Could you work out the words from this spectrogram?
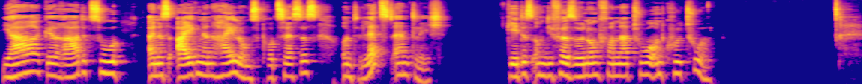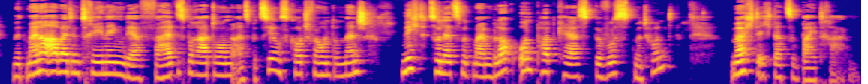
ja geradezu eines eigenen Heilungsprozesses und letztendlich geht es um die Versöhnung von Natur und Kultur. Mit meiner Arbeit im Training, der Verhaltensberatung als Beziehungscoach für Hund und Mensch, nicht zuletzt mit meinem Blog und Podcast Bewusst mit Hund, möchte ich dazu beitragen.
